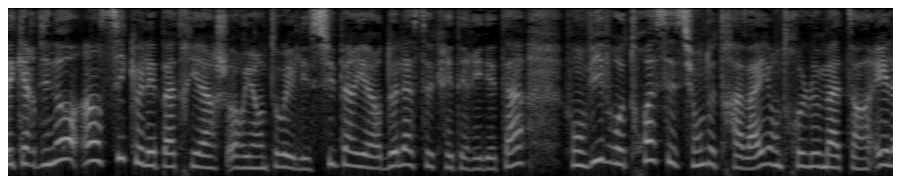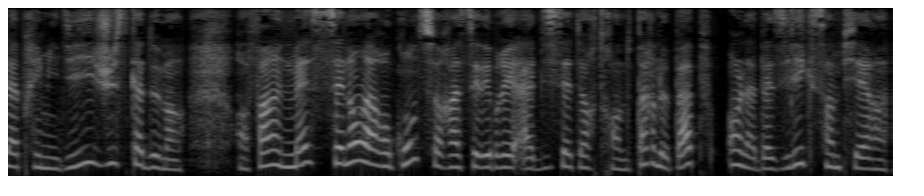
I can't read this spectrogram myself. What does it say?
les cardinaux ainsi que les patriarches orientaux et les supérieurs de la secrétaire d'État vont vivre trois sessions de travail entre le matin et l'après-midi jusqu'à demain. Enfin, une messe scellant la rencontre sera célébrée à 17h30 par le pape en la basilique Saint-Pierre.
